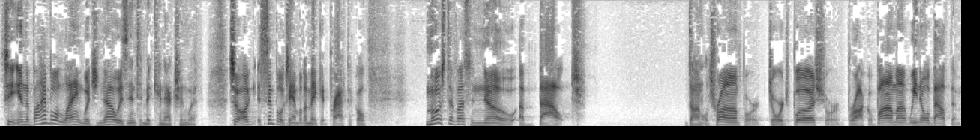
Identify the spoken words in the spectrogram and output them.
See, in the Bible language, know is intimate connection with. So, a simple example to make it practical. Most of us know about Donald Trump or George Bush or Barack Obama. We know about them.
